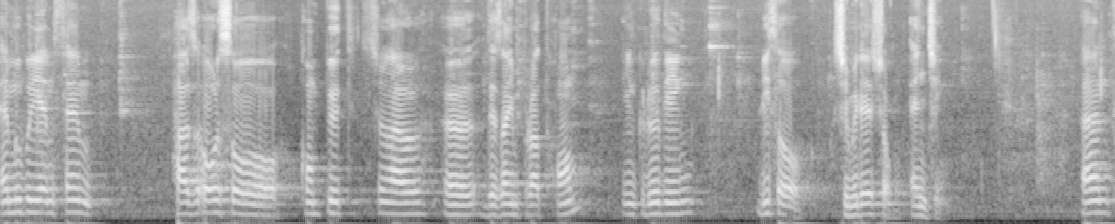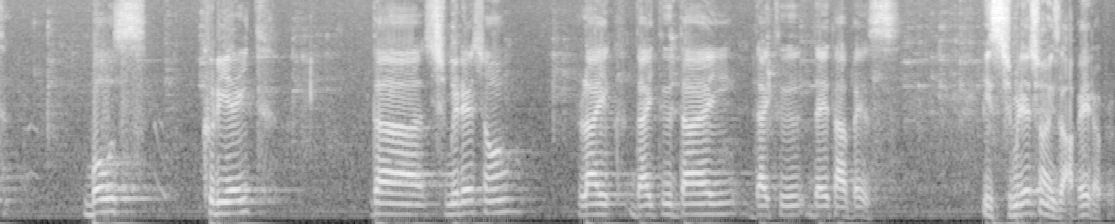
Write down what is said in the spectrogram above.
MVM SEM has also computational uh, design platform, including litho simulation engine. And both create the simulation like die-to-die, die-to database. Its simulation is available.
